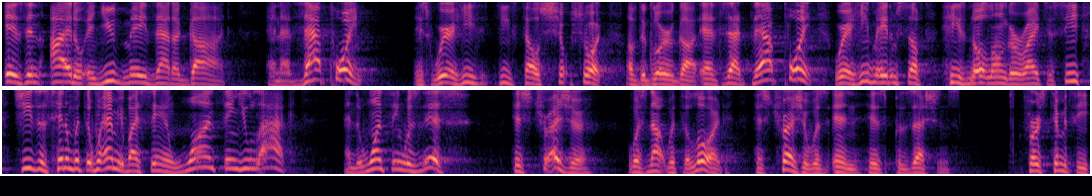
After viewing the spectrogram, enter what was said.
is an idol, and you've made that a God. And at that point, is where he, he fell sh- short of the glory of God. And it's at that point where he made himself, he's no longer righteous. See, Jesus hit him with the whammy by saying, One thing you lack. And the one thing was this his treasure was not with the Lord, his treasure was in his possessions. 1 Timothy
